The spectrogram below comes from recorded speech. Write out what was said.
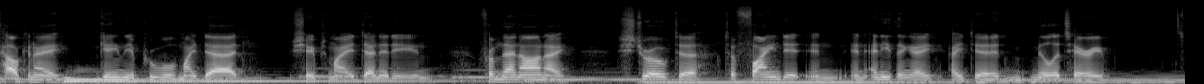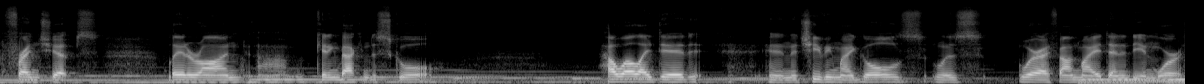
How can I gain the approval of my dad shaped my identity, and from then on, I strove to, to find it in, in anything I, I did, military, friendships, later on, um, getting back into school. How well I did in achieving my goals was where I found my identity and worth.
